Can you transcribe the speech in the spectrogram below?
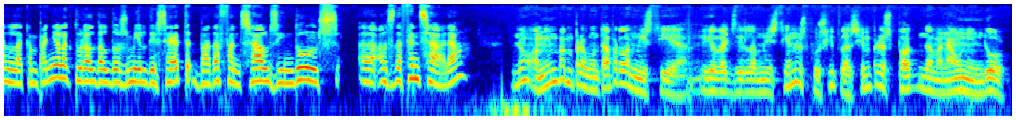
en la campanya electoral del 2017, va defensar els indults. Eh, els defensa ara? No, a mi em van preguntar per l'amnistia. Jo vaig dir, l'amnistia no és possible, sempre es pot demanar un indult.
